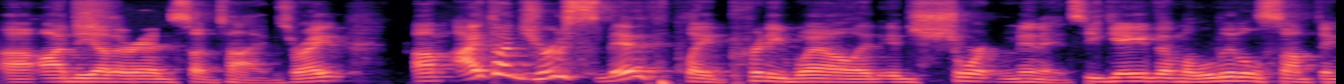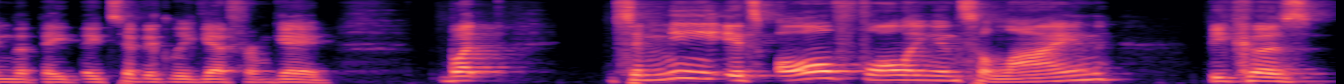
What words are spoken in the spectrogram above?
uh, on the other end sometimes, right? Um, I thought Dru Smith played pretty well in, in short minutes. He gave them a little something that they, they typically get from Gabe. But to me, it's all falling into line because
